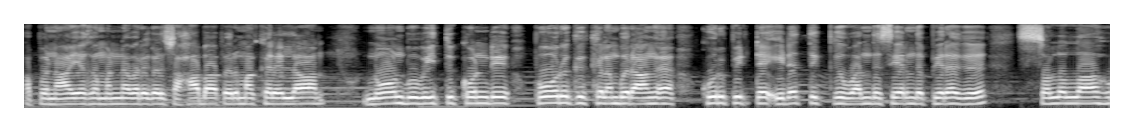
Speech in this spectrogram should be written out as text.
அப்போ நாயக மன்னவர்கள் சஹாபா பெருமக்கள் எல்லாம் நோன்பு வைத்து கொண்டு போருக்கு கிளம்புறாங்க. குறிப்பிட்ட இடத்துக்கு வந்து சேர்ந்த பிறகு சொல்லல்லாஹு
